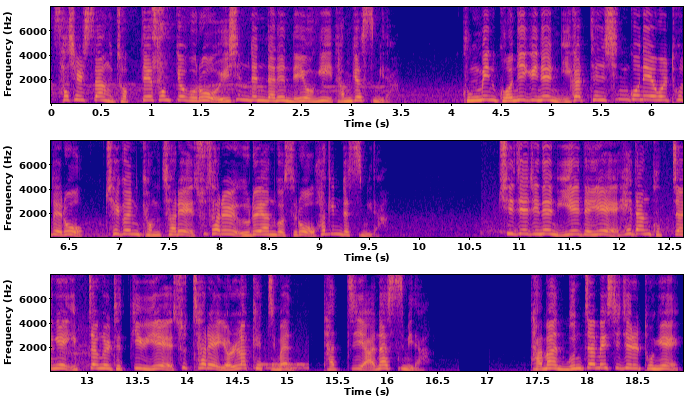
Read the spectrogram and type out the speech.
사실상 접대 성격으로 의심된다는 내용이 담겼습니다. 국민권익위는 이 같은 신고 내용을 토대로 최근 경찰에 수사를 의뢰한 것으로 확인됐습니다. 취재진은 이에 대해 해당 국장의 입장을 듣기 위해 수차례 연락했지만 닿지 않았습니다. 다만 문자 메시지를 통해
